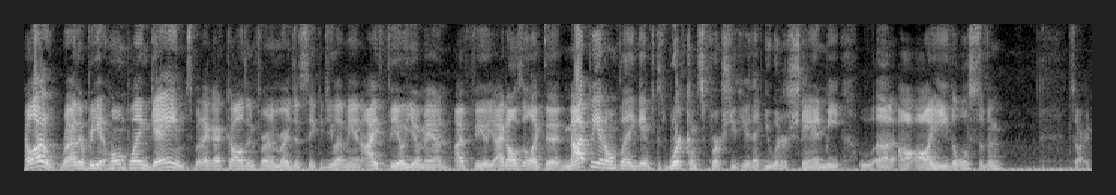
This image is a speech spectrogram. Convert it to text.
Hello. Rather be at home playing games, but I got called in for an emergency. Could you let me in? I feel you, man. I feel you. I'd also like to not be at home playing games because work comes first. You hear that? You understand me? Uh, I the. Sorry.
